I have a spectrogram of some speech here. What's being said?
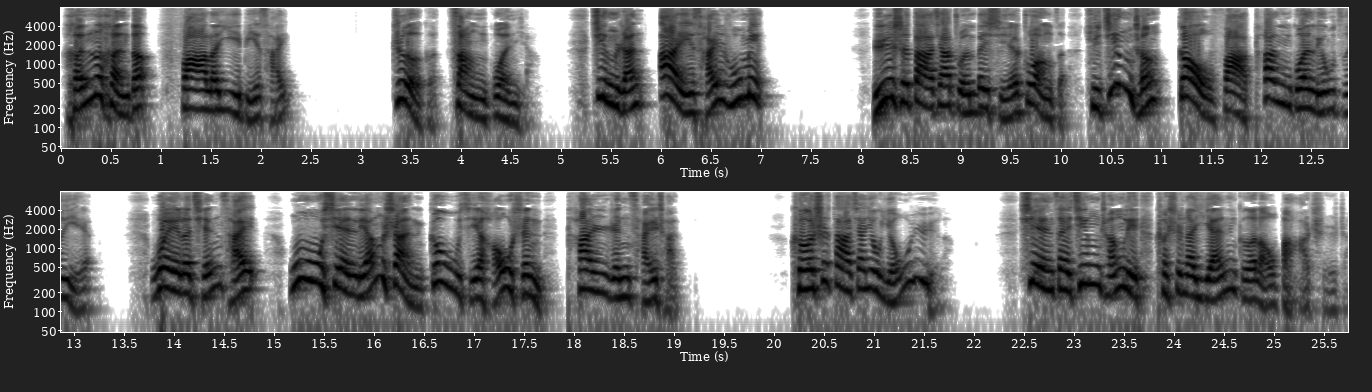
狠狠地发了一笔财。这个脏官呀，竟然爱财如命。于是大家准备写状子去京城告发贪官刘子野，为了钱财诬陷良善，勾结豪绅，贪人财产。可是大家又犹豫了，现在京城里可是那严阁老把持着，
